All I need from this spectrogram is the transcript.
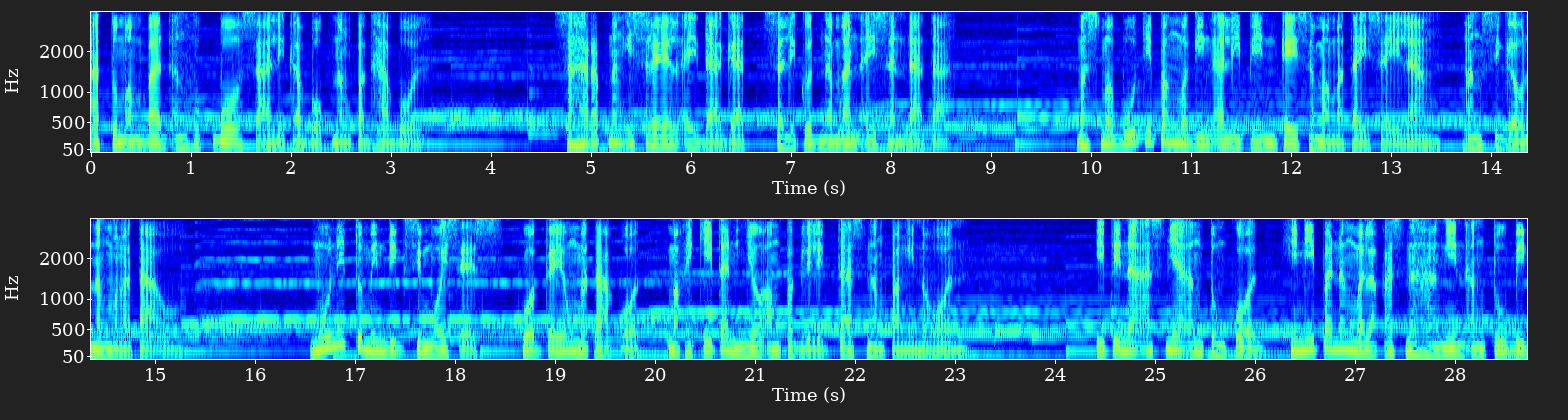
at tumambad ang hukbo sa alikabok ng paghabol. Sa harap ng Israel ay dagat, sa likod naman ay sandata. Mas mabuti pang maging alipin kaysa mamatay sa ilang, ang sigaw ng mga tao. Ngunit tumindig si Moises, huwag kayong matakot, makikita ninyo ang pagliligtas ng Panginoon. Itinaas niya ang tungkod, hinipan ng malakas na hangin ang tubig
